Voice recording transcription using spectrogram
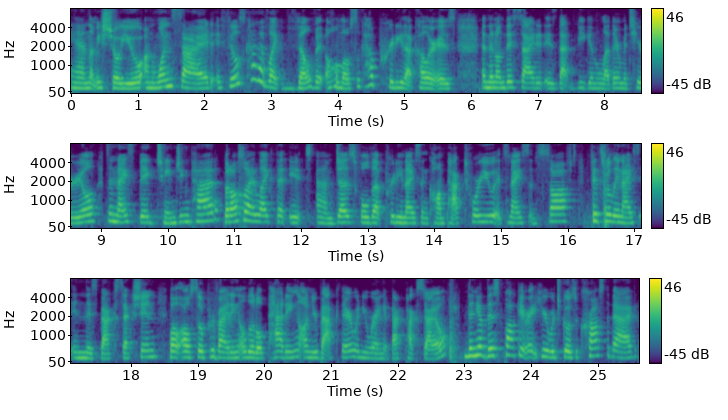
and let me show you. On one side it feels kind of like velvet almost. Look how pretty that color is. And then on this side it is that vegan leather material. It's a nice big changing pad but also I like that it um, does fold up pretty nice and compact for you. It's nice and soft. Fits really nice in this back section while also providing a little padding on your back there when you're wearing it backpack style. Then you have this pocket right here which goes across the bag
